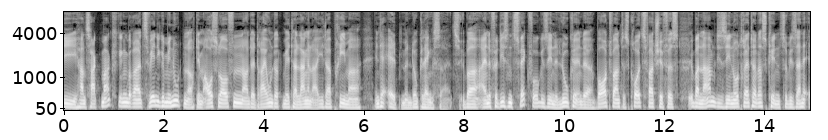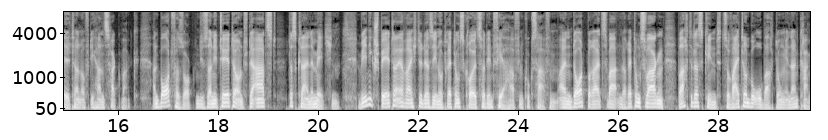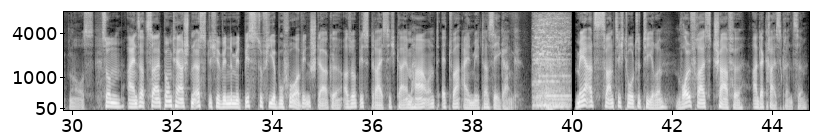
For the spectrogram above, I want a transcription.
Die Hans Hackmack ging bereits wenige Minuten nach dem Auslaufen an der 300 Meter langen Aida Prima in der Elbmündung längsseits. Über eine für diesen Zweck vorgesehene Luke in der Bordwand des Kreuzfahrtschiffes übernahmen die Seenotretter das Kind sowie seine Eltern auf die Hans Hackmack. An Bord versorgten die Sanitäter und der Arzt das kleine Mädchen. Wenig später erreichte der Seenotrettungskreuzer den Fährhafen Cuxhaven. Ein dort bereits wartender Rettungswagen brachte das Kind zur weiteren Beobachtung in ein Krankenhaus. Zum Einsatzzeitpunkt herrschten östliche Winde mit bis zu vier Beaufort Windstärke, also bis 30 kmh und etwa ein Meter Seegang. Mehr als 20 tote Tiere. Wolf reißt Schafe an der Kreisgrenze.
